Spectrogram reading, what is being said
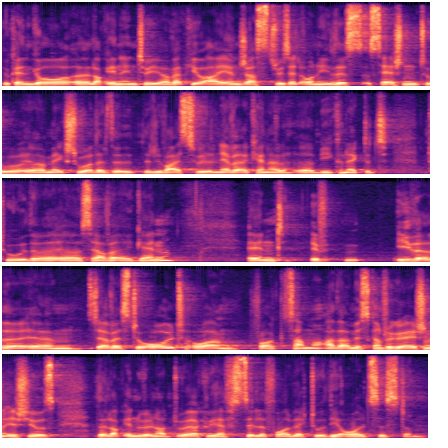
you can go uh, log in into your web UI and just reset only this session to uh, make sure that the, the, device will never can uh, be connected to the uh, server again. And if either the um, is too old or for some other misconfiguration issues, the login will not work. We have still a fallback to the old system.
